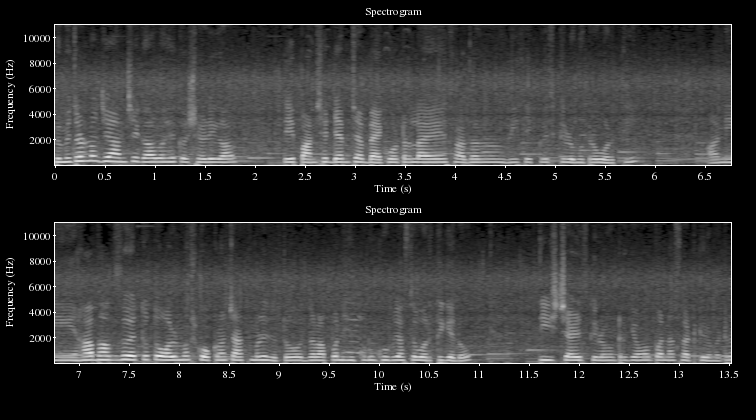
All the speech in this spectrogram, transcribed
तर मित्रांनो जे आमचे गाव आहे कशाडी गाव ते पानशेत डॅमच्या बॅकवॉटरला आहे साधारण वीस एकवीस किलोमीटरवरती आणि हा भाग जो येतो तो ऑलमोस्ट कोकणाच्या आतमध्येच येतो जर आपण इकडून खूप जास्त वरती गेलो तीस चाळीस किलोमीटर किंवा पन्नास साठ किलोमीटर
